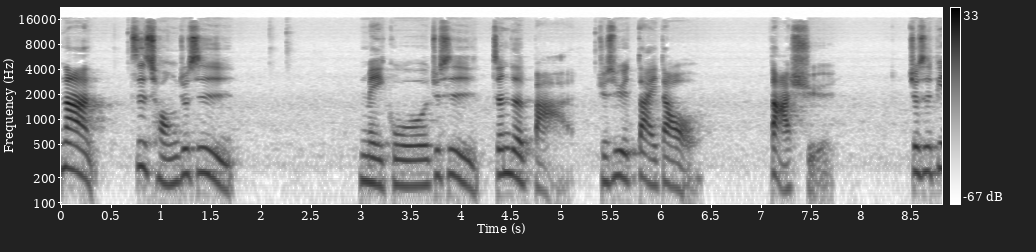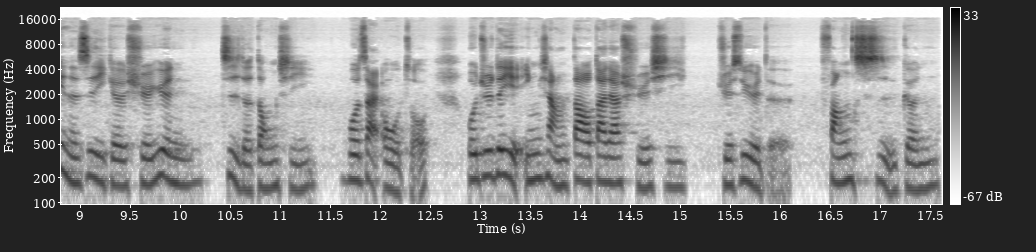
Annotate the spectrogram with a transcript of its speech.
那自从就是美国就是真的把爵士乐带到。大学就是变成是一个学院制的东西，或在欧洲，我觉得也影响到大家学习爵士乐的方式跟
